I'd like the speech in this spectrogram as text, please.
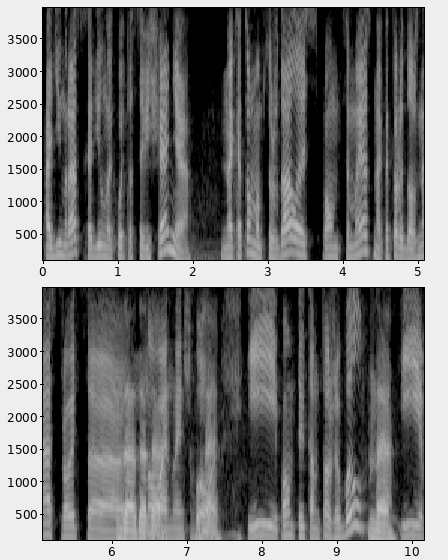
один раз ходил на какое-то совещание, на котором обсуждалось, по-моему, ЦМС, на которой должна строиться да, да, новая да. онлайн-школа. Да. И, по-моему, ты там тоже был. Да. И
